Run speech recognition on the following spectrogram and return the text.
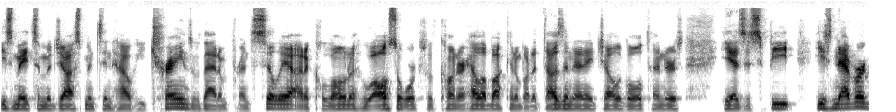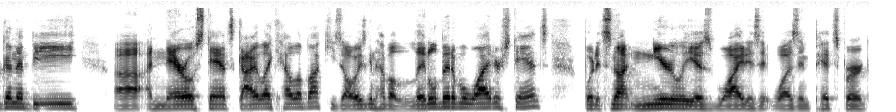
He's made some adjustments in how he trains with Adam Francilia out of Kelowna, who also works with Connor Hellebuyck and about a dozen NHL goaltenders. He has his feet. He's never going to be uh, a narrow stance guy like Hellebuyck. He's always going to have a little bit of a wider stance, but it's not nearly as wide as it was in Pittsburgh.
